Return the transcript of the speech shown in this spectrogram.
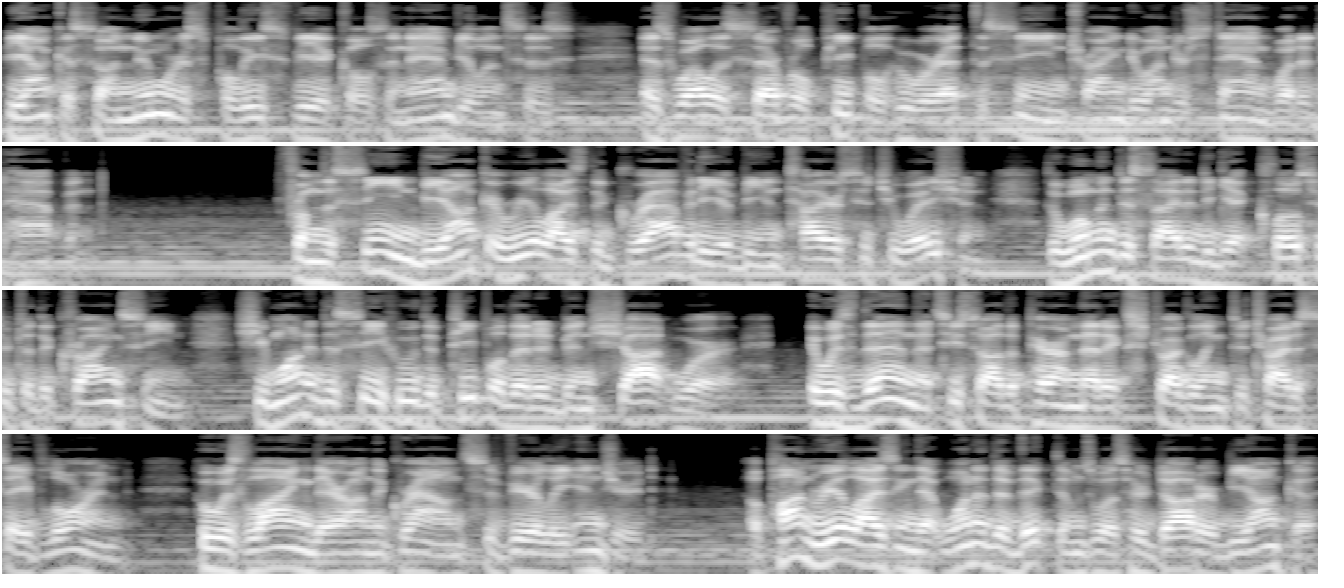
Bianca saw numerous police vehicles and ambulances, as well as several people who were at the scene trying to understand what had happened. From the scene, Bianca realized the gravity of the entire situation. The woman decided to get closer to the crime scene. She wanted to see who the people that had been shot were it was then that she saw the paramedics struggling to try to save Lauren, who was lying there on the ground severely injured. Upon realizing that one of the victims was her daughter, Bianca,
